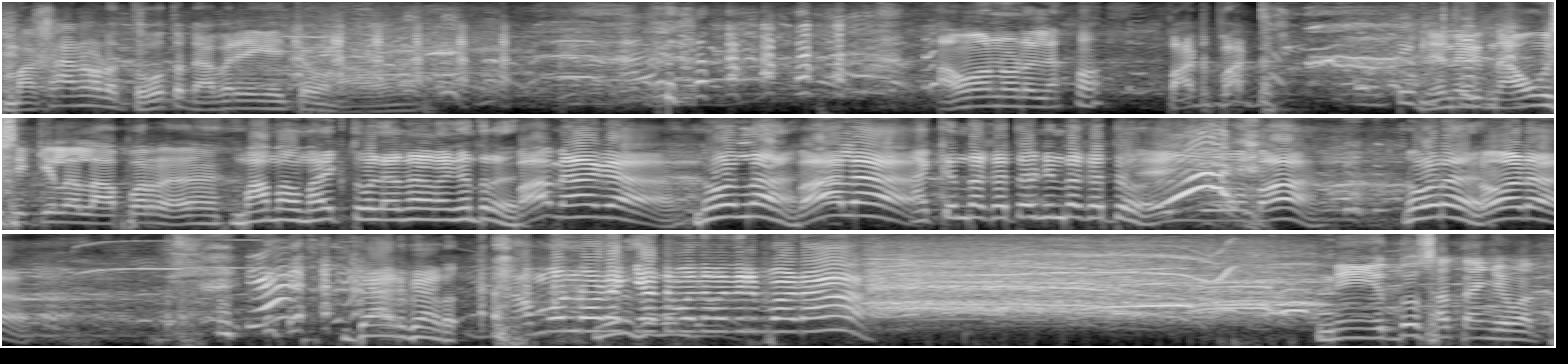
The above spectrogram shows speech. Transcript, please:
ಬಾಕ ಮಕ ನೋಡ ತೋತ ಡಬರಿಯಾಗೈತೆ ಅವನು. ಅವ ನೋಡಲ್ಲ ಅವ ಪಾಟ್ ಪಾಟ್. ನಿನಗೆ ನಾವು ಸಿಕ್ಕಿಲ್ಲ ಲಾಪರ್. ಮಾಮ ಮೈಕ್ ತೊಳೆನ ನಂಗಂತ್ರ ಬಾ ಮ್ಯಾಗ. ನೋಡ್ಲ? ಬಾಲ. ಅಕ್ಕಿಂದ ಕತ್ತು ನಿಂದ ಕತ್ತು ಅಯ್ಯೋ ಬಾ. ನೋಡ. ನೋಡ. ಬ್ಯಾಡ ಬ್ಯಾಡ. ನಮ್ಮನ್ನ ನೋಡ ಕೆಟ್ಟ ಮಂದಿ ಬಂದಿರಿ ಪಾಡ? ನೀ ಇದ್ದು ಸತ್ತಂಗೆ ಇವತ್ತ.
